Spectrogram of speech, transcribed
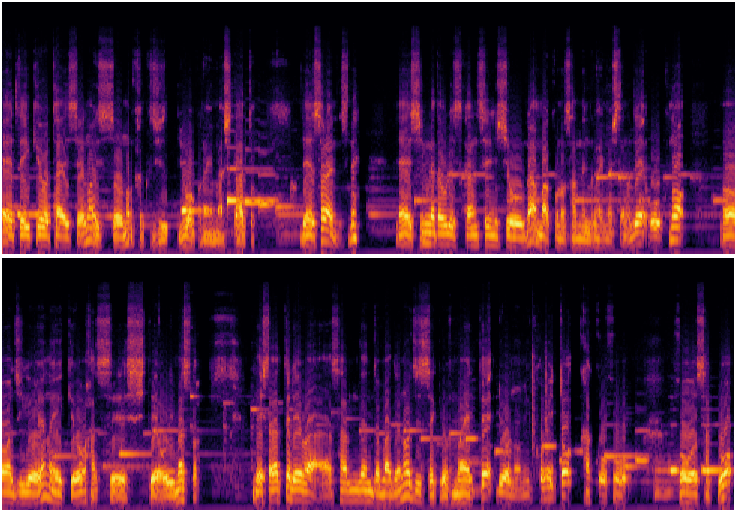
えー、提供体制の一層の拡充を行いましたと。で、さらにですね、えー、新型ウイルス感染症が、まあ、この3年ぐらいありましたので、多くの事業への影響を発生しておりますと。で、したがって令和3年度までの実績を踏まえて、量の見込みと確保方策を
